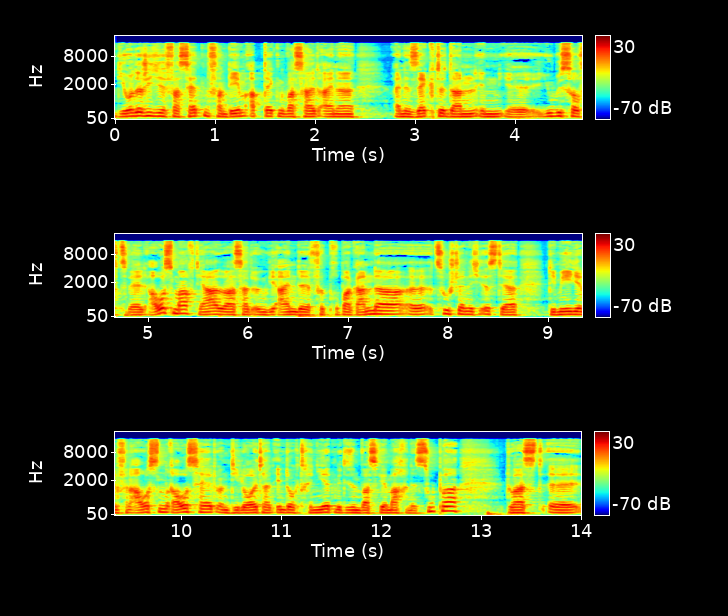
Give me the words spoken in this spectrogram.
die unterschiedliche Facetten von dem abdecken, was halt eine eine Sekte dann in äh, Ubisofts Welt ausmacht. Ja, du hast halt irgendwie einen, der für Propaganda äh, zuständig ist, der die Medien von außen raushält und die Leute halt indoktriniert mit diesem, was wir machen, ist super. Du hast äh,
